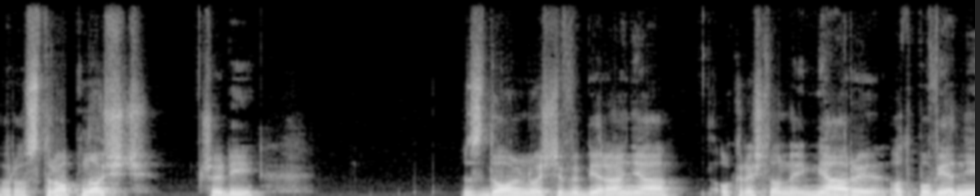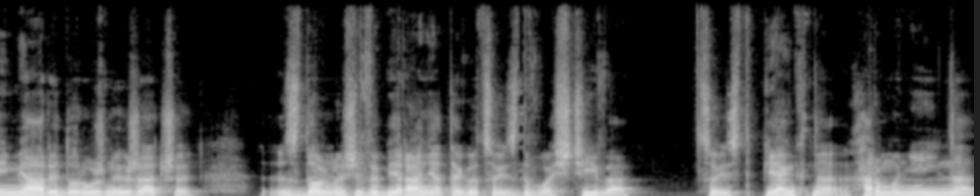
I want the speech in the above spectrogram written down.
roztropność, czyli zdolność wybierania określonej miary, odpowiedniej miary do różnych rzeczy, zdolność wybierania tego, co jest właściwe, co jest piękne, harmonijne,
